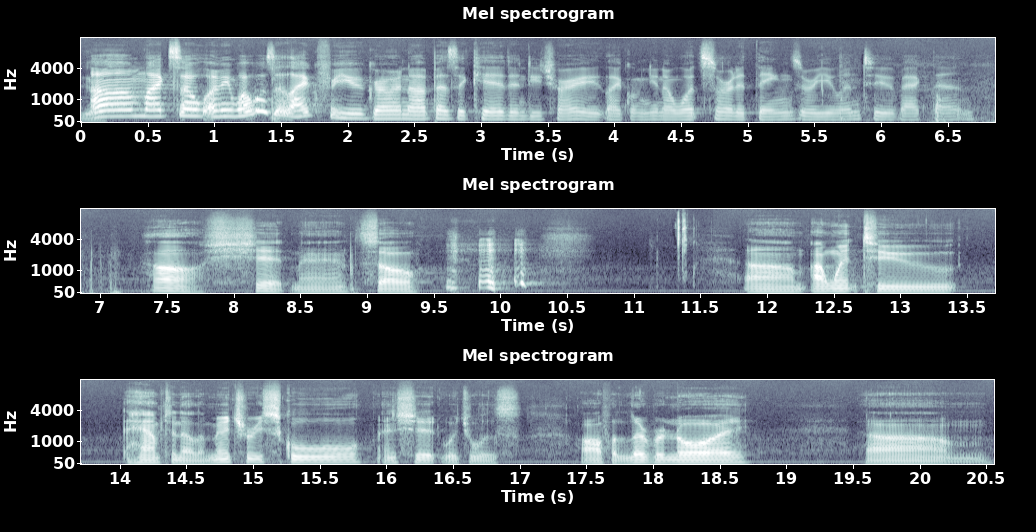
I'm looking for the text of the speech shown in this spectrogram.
Yeah. Um, like so, I mean, what was it like for you growing up as a kid in Detroit? Like, you know, what sort of things were you into back then? Oh shit, man. So, um, I went to Hampton Elementary School and shit, which was off of Livernois. Um,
